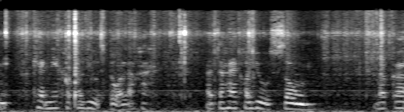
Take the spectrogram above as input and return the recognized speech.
นี่แค่นี้เขาก็อยู่ ตัวแล้วค่ะ เราจะให้เขาอยู่ทรง แล้วก็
